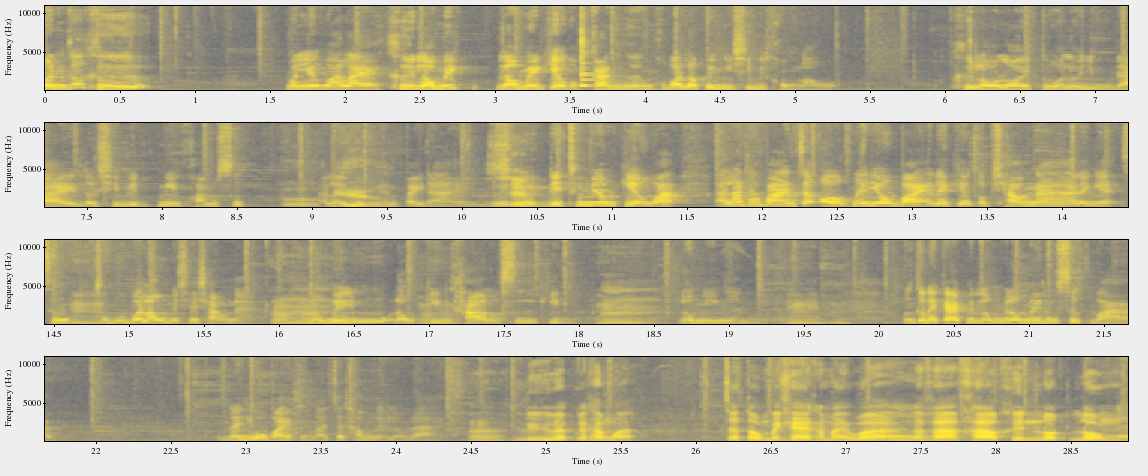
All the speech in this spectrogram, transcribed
มันก็คือมันเรียกว่าอะไรคือเราไม่เราไม่เกี่ยวกับการเมือง เพราะว่าเราไปมีชีวิตของเราอะคือเราลอยตัวเราอยู่ได้ เราชีวิตมีความสุขเอออะไรแบบนั้นไปได้โดยเช่นโดยโดยที่ไม่ต้องเกี่ยวว่าอะรัฐบาลจะออกนโยบายอะไรเกี่ยวกับชาวนาอะไรเงี้ยซึ่งสมมุติว่าเราไม่ใช่ชาวนา อ่าฮะ เราไม่รู้เรากินข้าวเราซื้อกินอืมเรามีเงินอะไรอืเงี้ยมมันก็เลยกลายเป็นเราเราไม่รู้สึกว่านโยบายของรัฐจะทำอะไรเราได้ อ่าหรือแบบกระทั่งว่าจะต้องไปแคร์ทำไมว่าอืมราคาข้าวขึ้นลดลง เอ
